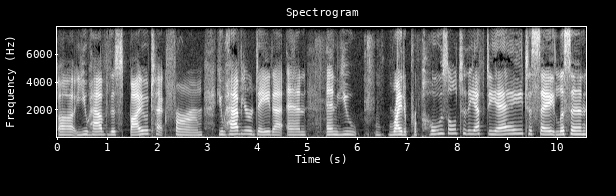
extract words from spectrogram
uh, you have this biotech firm. You have your data, and and you write a proposal to the FDA to say, listen,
